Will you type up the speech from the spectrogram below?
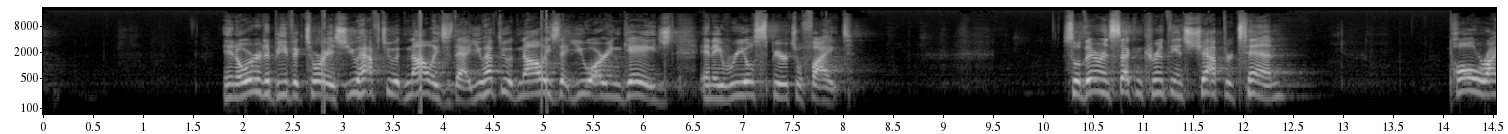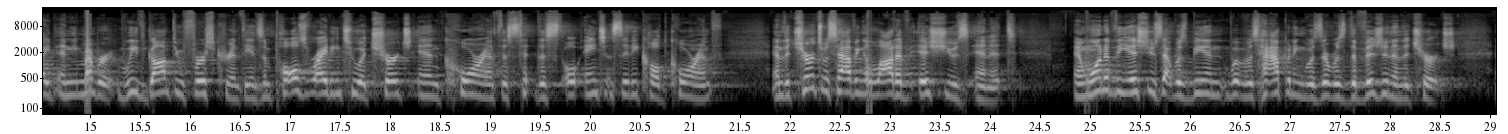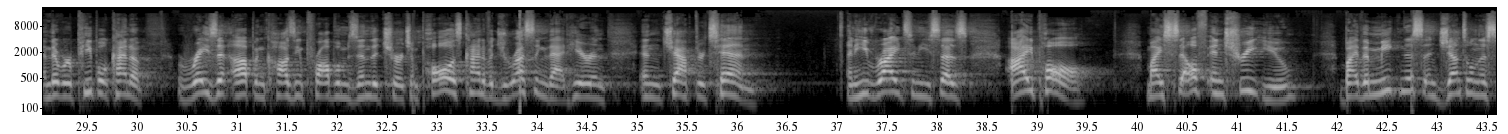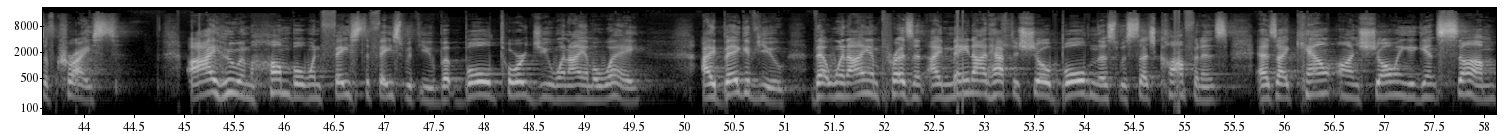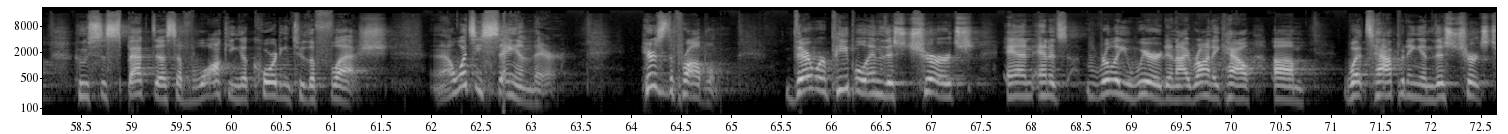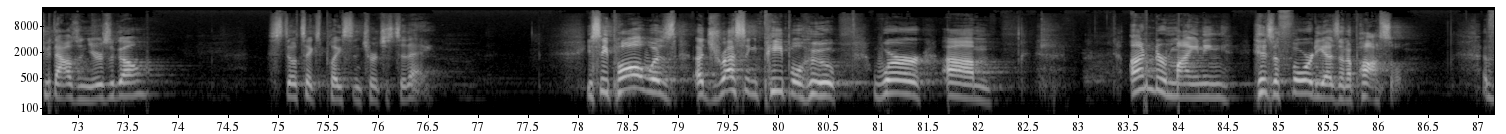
In order to be victorious, you have to acknowledge that. You have to acknowledge that you are engaged in a real spiritual fight. So, there in Second Corinthians chapter 10, Paul write, and remember, we've gone through First Corinthians, and Paul's writing to a church in Corinth, this, this ancient city called Corinth. And the church was having a lot of issues in it. And one of the issues that was being what was happening was there was division in the church. And there were people kind of raising up and causing problems in the church. And Paul is kind of addressing that here in, in chapter 10. And he writes and he says, I, Paul, myself entreat you by the meekness and gentleness of Christ. I, who am humble when face to face with you, but bold towards you when I am away I beg of you that when I am present, I may not have to show boldness with such confidence as I count on showing against some who suspect us of walking according to the flesh. Now, what's he saying there? Here's the problem there were people in this church, and, and it's really weird and ironic how um, what's happening in this church 2,000 years ago still takes place in churches today. You see, Paul was addressing people who were um, undermining his authority as an apostle.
